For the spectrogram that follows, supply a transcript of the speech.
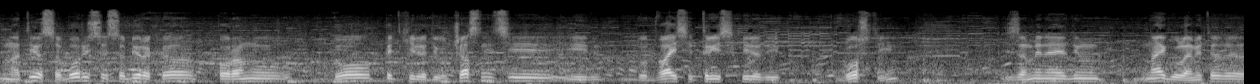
На тия събори се събираха по-рано до 5000 участници и до 20-30 хиляди гости. И за мен е един от най-големите,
